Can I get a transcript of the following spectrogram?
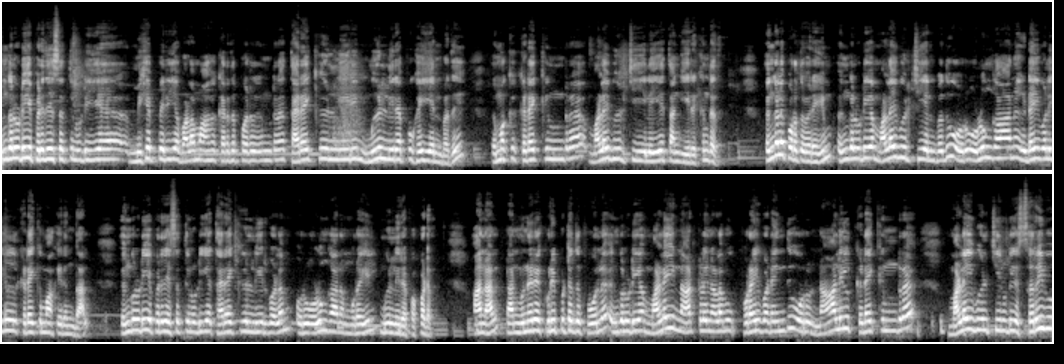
எங்களுடைய பிரதேசத்தினுடைய மிகப்பெரிய வளமாக கருதப்படுகின்ற தரைக்கீழ் நீரின் மீள் நிரப்புகை என்பது எமக்கு கிடைக்கின்ற மழை வீழ்ச்சியிலேயே தங்கி இருக்கின்றது எங்களை பொறுத்தவரையும் எங்களுடைய மலைவீழ்ச்சி என்பது ஒரு ஒழுங்கான இடைவெளிகள் கிடைக்குமாக இருந்தால் எங்களுடைய பிரதேசத்தினுடைய தரைக்கீழ் நீர்வளம் ஒரு ஒழுங்கான முறையில் மீள் நிரப்பப்படும். ஆனால் நான் முன்னரே குறிப்பிட்டது போல எங்களுடைய மழை நாட்களின் அளவு குறைவடைந்து ஒரு நாளில் கிடைக்கின்ற மழை வீழ்ச்சியினுடைய செறிவு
